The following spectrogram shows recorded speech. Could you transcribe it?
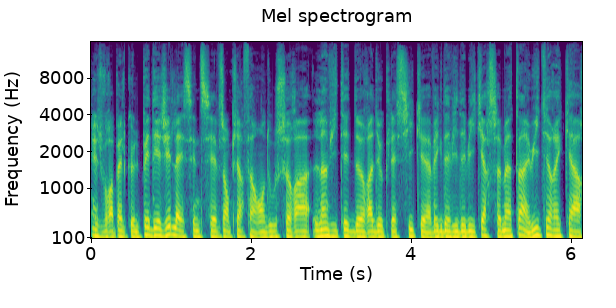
Et je vous rappelle que le PDG de la SNCF, Jean-Pierre Farandou, sera l'invité de Radio Classique avec David Ebiker ce matin à 8h15.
